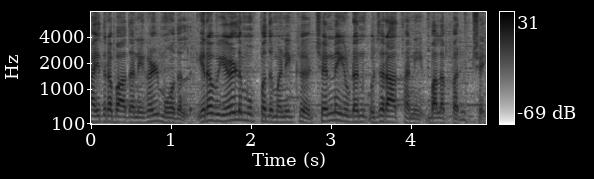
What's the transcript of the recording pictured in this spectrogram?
ஹைதராபாத் அணிகள் மோதல். இரவு ஏழு முப்பது மணிக்கு சென்னையுடன் குஜராத் அணி பலப்பரீட்சை.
